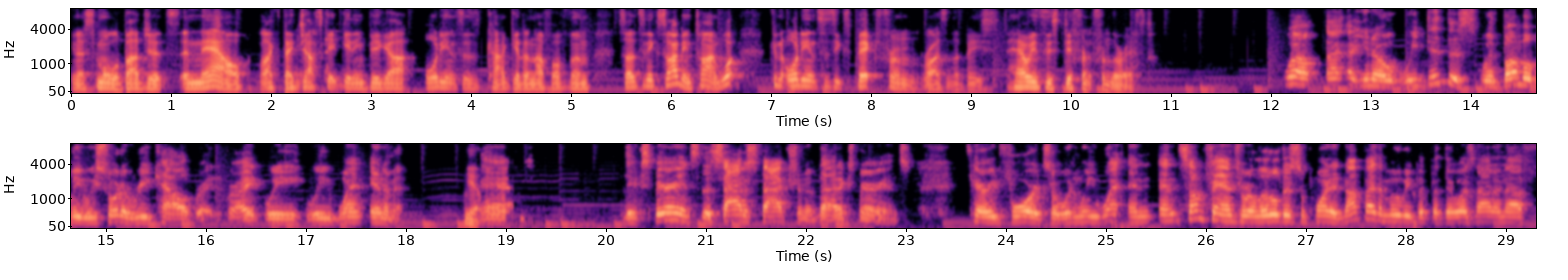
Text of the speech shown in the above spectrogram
you know, smaller budgets, and now like they just keep getting bigger. Audiences can't get enough of them, so it's an exciting time. What can audiences expect from Rise of the Beast? How is this different from the rest? Well, I, I- you know, we did this with Bumblebee. We sort of recalibrated, right? We we went intimate, Yeah. and the experience, the satisfaction of that experience, carried forward. So when we went, and and some fans were a little disappointed, not by the movie, but but there was not enough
